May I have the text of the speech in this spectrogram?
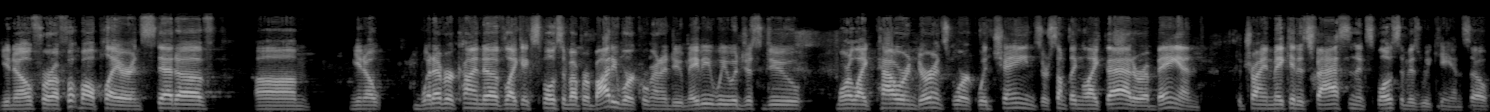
You know, for a football player instead of um, you know whatever kind of like explosive upper body work we're going to do, maybe we would just do more like power endurance work with chains or something like that, or a band to try and make it as fast and explosive as we can. So,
